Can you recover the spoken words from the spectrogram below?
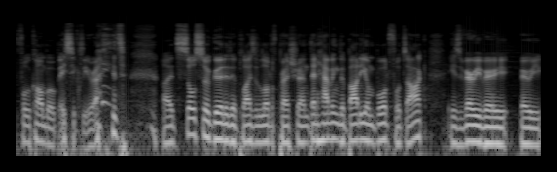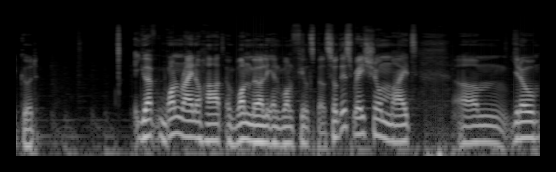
full combo basically, right? uh, it's so, so good. It applies a lot of pressure. And then having the body on board for Dark is very, very, very good. You have one Reinoheart, one Merrli, and one Field Spell. So this ratio might, um, you know,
